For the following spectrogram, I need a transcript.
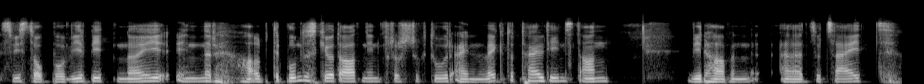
Swisstopo? Wir bieten neu innerhalb der Bundesgeodateninfrastruktur einen Vektorteildienst an. Wir haben äh, zurzeit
